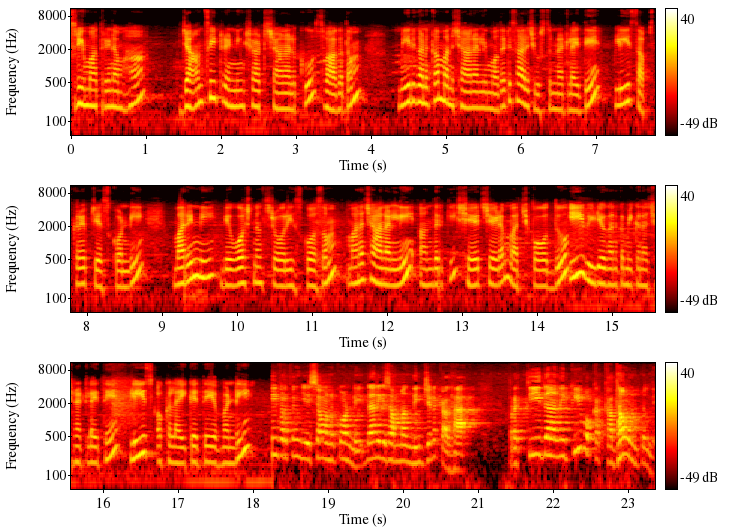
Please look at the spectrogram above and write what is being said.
శ్రీమాత్రి నమ. ఝాన్సీ ట్రెండింగ్ షార్ట్స్ ఛానల్కు స్వాగతం. మీరు గనక మన ఛానల్ని మొదటిసారి చూస్తున్నట్లయితే ప్లీజ్ సబ్స్క్రైబ్ చేసుకోండి. మరిన్ని డివోషనల్ స్టోరీస్ కోసం మన ఛానల్ని అందరికీ షేర్ చేయడం మర్చిపోవద్దు. ఈ వీడియో కనుక మీకు నచ్చినట్లయితే ప్లీజ్ ఒక లైక్ అయితే ఇవ్వండి. వ్రతం చేసాం అనుకోండి దానికి సంబంధించిన కథ. ప్రతిదానికి ఒక కథ ఉంటుంది.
